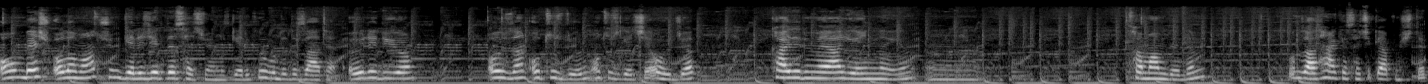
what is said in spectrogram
15 olamaz çünkü gelecekte seçmemiz gerekiyor. Burada da zaten öyle diyor. O yüzden 30 diyorum. 30 geçe oyacak. Kaydedin veya yayınlayın. Hmm, tamam dedim. Bunu zaten herkes açık yapmıştık.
